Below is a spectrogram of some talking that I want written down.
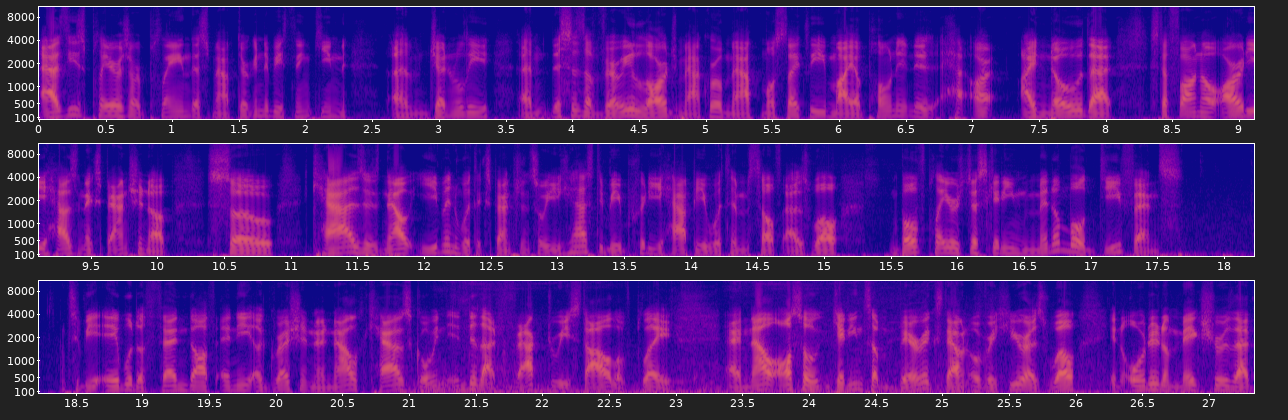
as these players are playing this map, they're going to be thinking um, generally, um, this is a very large macro map. Most likely, my opponent is. Ha, I know that Stephano already has an expansion up, so Kas is now even with expansion, so he has to be pretty happy with himself as well. Both players just getting minimal defense to be able to fend off any aggression and now Kas going into that factory style of play and now also getting some barracks down over here as well in order to make sure that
